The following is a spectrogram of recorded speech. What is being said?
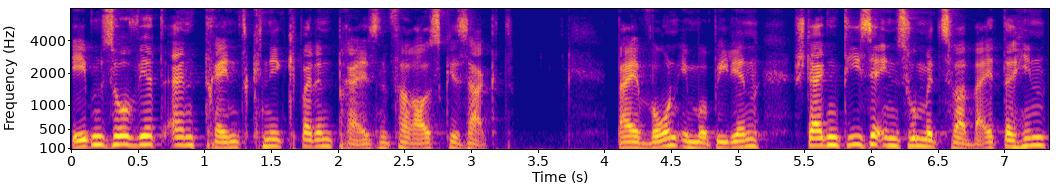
Ebenso wird ein Trendknick bei den Preisen vorausgesagt. Bei Wohnimmobilien steigen diese in Summe zwar weiterhin,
